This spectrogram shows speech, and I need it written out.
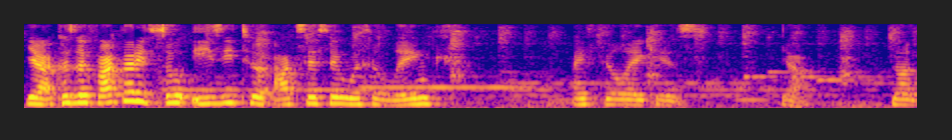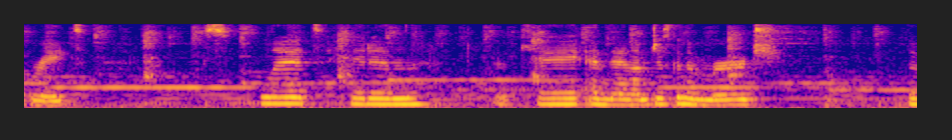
yeah, because the fact that it's so easy to access it with a link, I feel like is, yeah, not great. Split, hidden, okay, and then I'm just gonna merge the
